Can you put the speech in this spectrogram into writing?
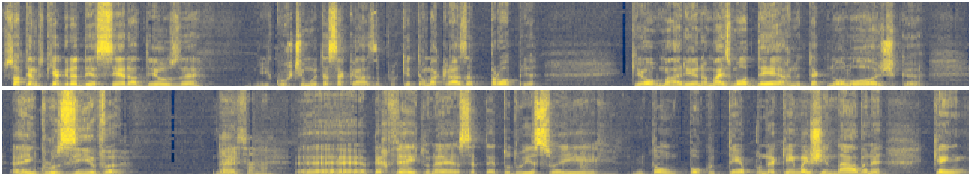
só temos que agradecer a Deus, né? E curti muito essa casa, porque tem uma casa própria, que é uma arena mais moderna, tecnológica, é, inclusiva. Né? É, isso é, é perfeito, né? Você ter tudo isso aí em tão pouco tempo, né? Quem imaginava, né? Quem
